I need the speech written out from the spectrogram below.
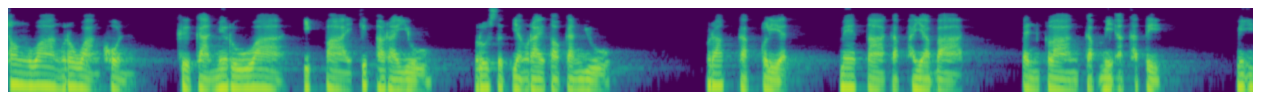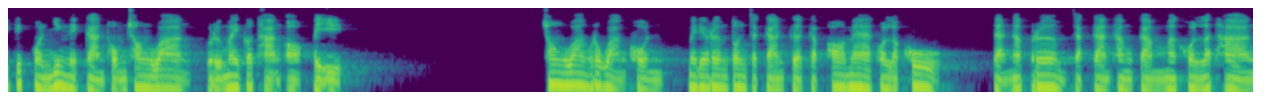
ช่องว่างระหว่างคน คือการไม่รู้ว่าอีกฝ่ายคิดอะไรอยู่ รู้สึกอย่างไรต่อกันอยู่ รักกับเกลียด เมตตากับพยาบาท เป็นกลางกับมีอคติ มีอิทธิพลยิ่งในการถมช่องว่างหรือไม่ก็ทางออกไปอีก ช่องว่างระหว่างคนไม่ได้เริ่มต้นจากการเกิดกับพ่อแม่คนละคู่ แต่นับเริ่มจากการทำกรรมมาคนละทาง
